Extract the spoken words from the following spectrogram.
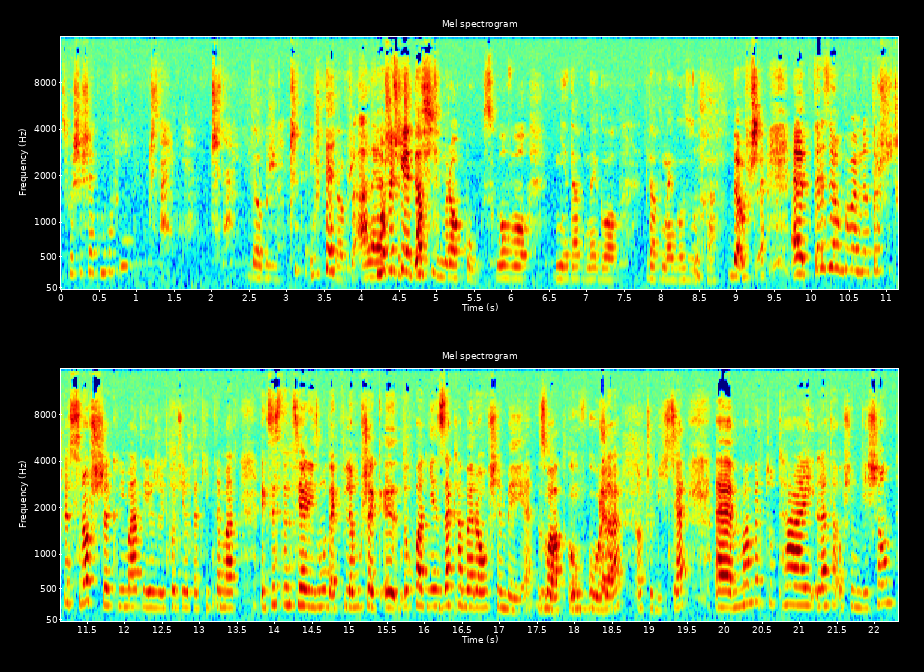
Słyszysz jak mówi? Czytaj mnie, czytaj, Dobrze. czytaj mnie. Dobrze, ale Może przeczytam kiedyś. w tym roku słowo niedawnego, dawnego zucha. Dobrze. E, teraz ja wam powiem no, troszeczkę sroższe klimaty, jeżeli chodzi o taki temat egzystencjalizmu. Tak, chwilę muszę e, dokładnie za kamerą się myje. Z łapką w górę. Oczywiście. E, mamy tutaj lata 80.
